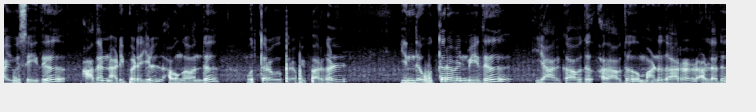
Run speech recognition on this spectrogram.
ஆய்வு செய்து அதன் அடிப்படையில் அவங்க வந்து உத்தரவு பிறப்பிப்பார்கள். இந்த உத்தரவின் மீது யாருக்காவது அதாவது மனுதாரர் அல்லது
